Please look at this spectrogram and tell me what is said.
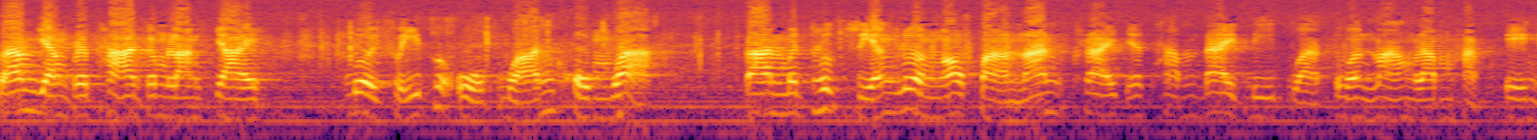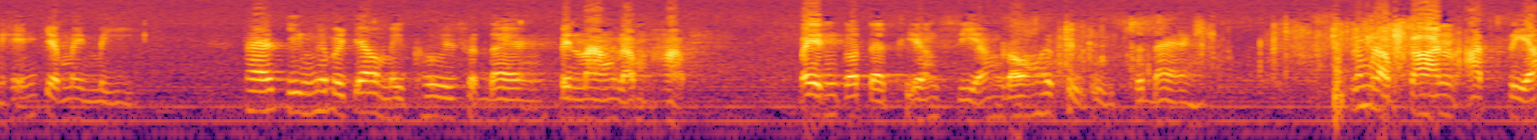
ซ้ำยังประทานกำลังใจด้วยฝีพระโอษหวานคมว่า การบันทึกเสียงเรื่องเงาป่านั้น ใครจะทำได้ดีกว่าตัวนางลำหักเองเห็นจะไม่มี แท้จริงข้าพเจ้าไม่เคยแสดงเป็นนางลำหัก เป็นก็แต่เพียงเสียงร้องให้ผู้อื่นแสดงสำหรับการอัดเสียง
